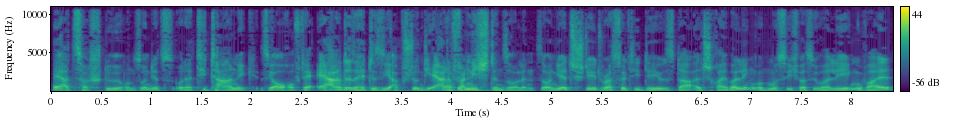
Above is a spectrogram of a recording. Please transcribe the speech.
erdzerstörend. So, und jetzt, oder Titanic ist ja auch auf der Erde, hätte sie abstürzen, die Erde vernichten sollen. So, und jetzt steht Russell T. Davis da als Schreiberling und muss sich was überlegen, weil,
